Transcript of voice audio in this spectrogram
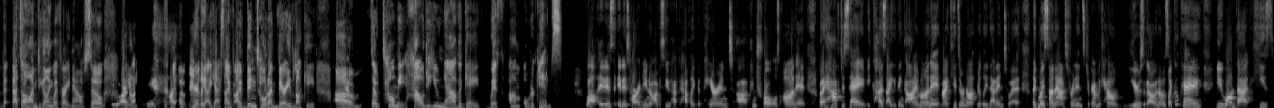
that, that's all I'm dealing with right now. So you are lucky. I, apparently, yes, I've I've been told I'm very lucky. Um, So tell me, how do you navigate with um, older kids? Well, it is it is hard. You know, obviously you have to have like the parent uh, controls on it. But I have to say, because I think I'm on it, my kids are not really that into it. Like my son asked for an Instagram account years ago, and I was like, okay, you want that? He's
